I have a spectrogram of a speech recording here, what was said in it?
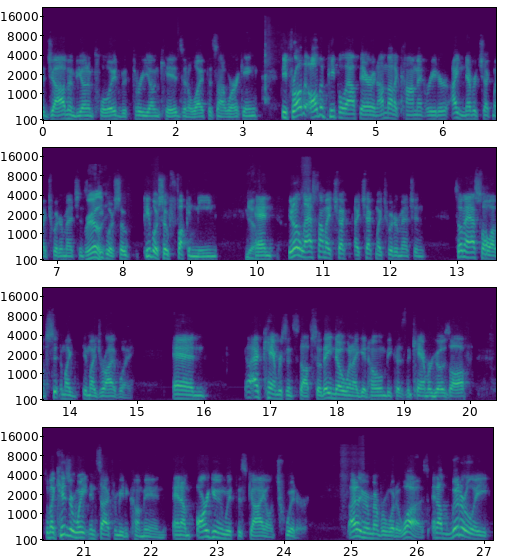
a, job and be unemployed with three young kids and a wife that's not working. See for all the all the people out there and i'm not a comment reader i never check my twitter mentions. Really? people are so people are so fucking mean. Yeah. and you know the last time i checked i checked my twitter mention some asshole i was sitting in my in my driveway. And i have cameras and stuff so they know when i get home because the camera goes off. So my kids are waiting inside for me to come in and i'm arguing with this guy on twitter I don't even remember what it was. And I'm literally,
